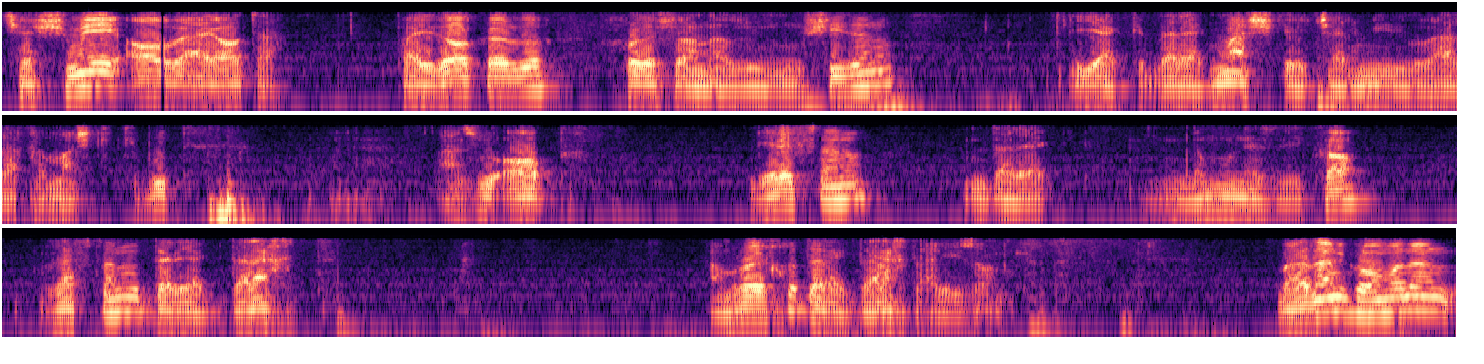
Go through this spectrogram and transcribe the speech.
چشمه آب عیاته پیدا کرد و خودشان از اون نوشیدن و یک در یک مشک چرمی و عرق مشک که بود از او آب گرفتن و در یک نمون نزدیکا رفتن و در یک درخت همراه خود در یک درخت عویزان کردن بعدا که آمدن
